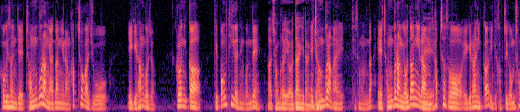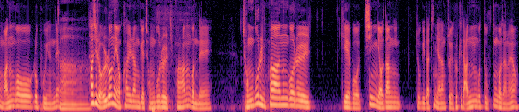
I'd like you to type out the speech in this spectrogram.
거기서 이제 정부랑 야당이랑 합쳐가지고 얘기를 한 거죠. 그러니까 그게 뻥튀기가 된 건데. 아 정부랑 여당이랑. 예, 정부랑 아 죄송합니다. 예, 정부랑 여당이랑 네. 합쳐서 얘기를 하니까 이게 갑자기 엄청 많은 거로 보이는데 아... 사실 언론의 역할이란 게 정부를 비판하는 건데 정부를 비판하는 거를 이게 뭐 친여당 쪽이다 친야당 쪽에 그렇게 나누는 것도 웃긴 거잖아요.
